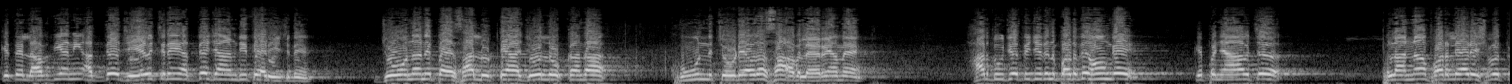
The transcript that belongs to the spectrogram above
ਕਿਤੇ ਲੱਭਦੀਆਂ ਨਹੀਂ, ਅੱਧੇ ਜੇਲ੍ਹ 'ਚ ਨੇ, ਅੱਧੇ ਜਾਣ ਦੀ ਤਿਆਰੀ 'ਚ ਨੇ। ਜੋ ਉਹਨਾਂ ਨੇ ਪੈਸਾ ਲੁੱਟਿਆ, ਜੋ ਲੋਕਾਂ ਦਾ ਖੂਨ ਨਿਚੋੜਿਆ, ਉਹਦਾ ਹਿਸਾਬ ਲੈ ਰਿਹਾ ਮੈਂ। ਹਰ ਦੂਜੇ ਤੀਜੇ ਦਿਨ ਪੜ੍ਹਦੇ ਹੋਵੋਗੇ ਕਿ ਪੰਜਾਬ 'ਚ ਫਲਾਨਾ ਫੜ ਲਿਆ ਰਿਸ਼ਵਤ।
